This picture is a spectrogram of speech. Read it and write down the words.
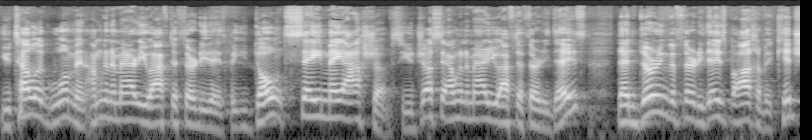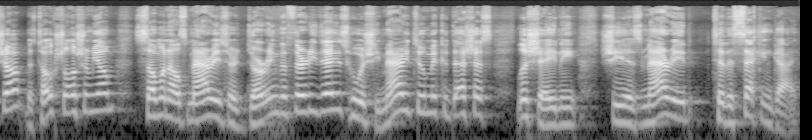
You tell a woman, I'm going to marry you after 30 days, but you don't say me'ashav. So you just say, I'm going to marry you after 30 days. Then during the 30 days, someone else marries her during the 30 days. Who is she married to? Mikudeshes l'sheni. She is married to the second guy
